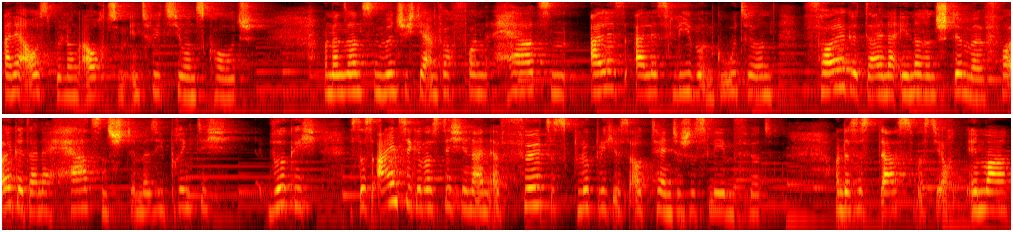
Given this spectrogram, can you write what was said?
eine Ausbildung auch zum Intuitionscoach. Und ansonsten wünsche ich dir einfach von Herzen alles, alles Liebe und Gute und folge deiner inneren Stimme, folge deiner Herzensstimme. Sie bringt dich wirklich, ist das Einzige, was dich in ein erfülltes, glückliches, authentisches Leben führt. Und das ist das, was dir auch immer,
